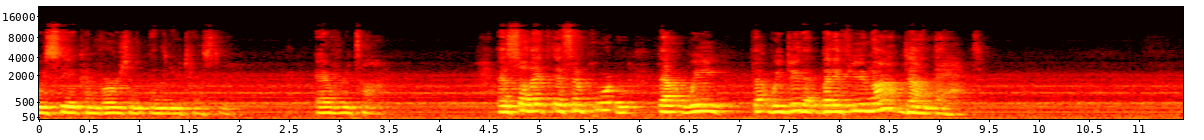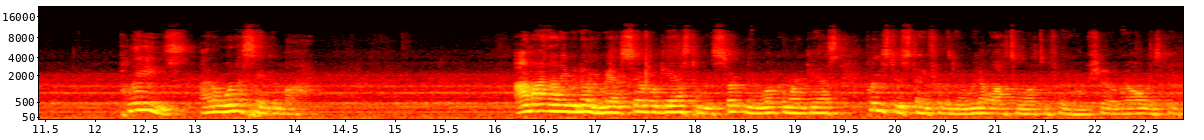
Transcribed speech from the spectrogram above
we see a conversion in the New Testament. Every time. And so that it's important that we that we do that. But if you've not done that, please, I don't want to say goodbye. I might not even know you. We have several guests, and we certainly welcome our guests. Please do stay for the dinner. We got lots and lots of food, I'm sure. We always do.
